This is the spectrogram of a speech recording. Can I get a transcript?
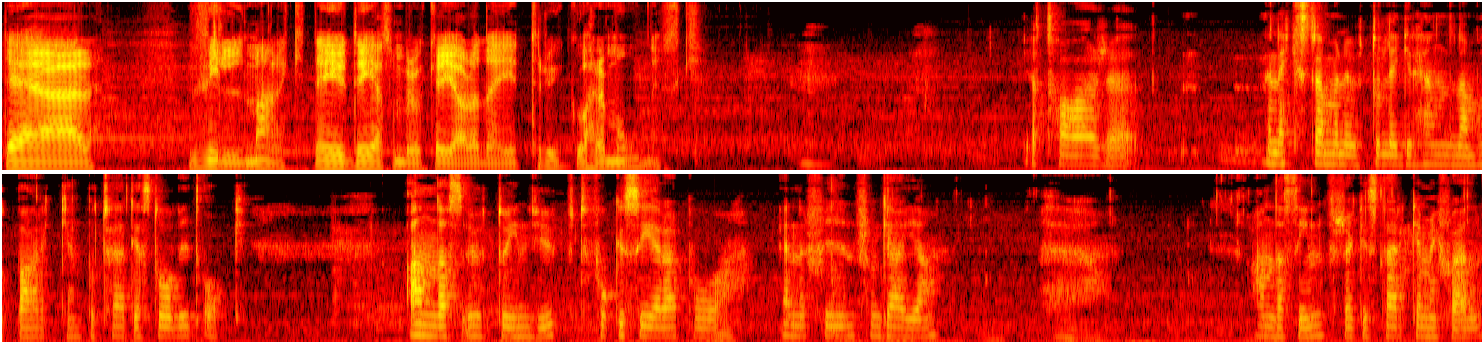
Det är vildmark. Det är ju det som brukar göra dig trygg och harmonisk. Mm. Jag tar eh, en extra minut och lägger händerna mot barken på trädet jag står vid och andas ut och in djupt. Fokuserar på energin från Gaia. Andas in, försöker stärka mig själv.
